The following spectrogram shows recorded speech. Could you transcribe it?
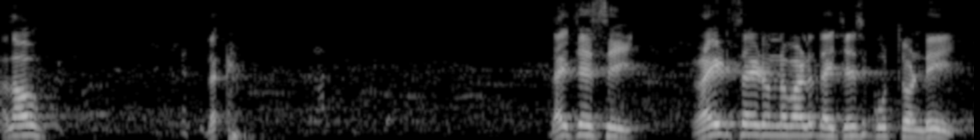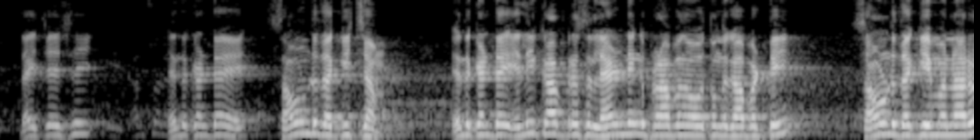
హలో దయచేసి రైట్ సైడ్ ఉన్న వాళ్ళు దయచేసి కూర్చోండి. దయచేసి ఎందుకంటే సౌండ్ తగ్గించాం. ఎందుకంటే హెలికాప్టర్స్ ల్యాండింగ్ ప్రాబ్లం అవుతుంది కాబట్టి సౌండ్ తగ్గిమన్నారు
